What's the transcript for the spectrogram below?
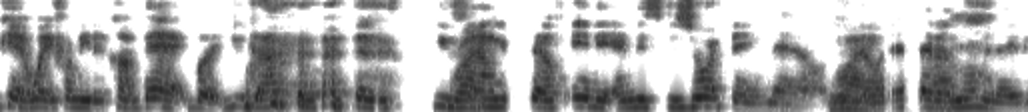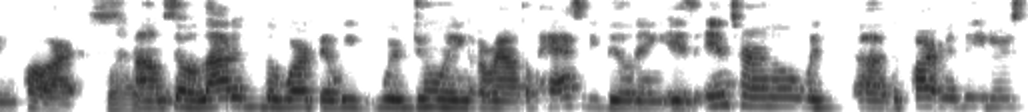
can't wait for me to come back, but you got to because you right. found yourself in it and this is your thing now. You right. know, that's that right. illuminating part. Um, so a lot of the work that we, we're doing around capacity building is internal with uh, department leaders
